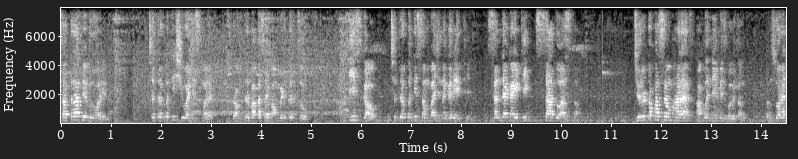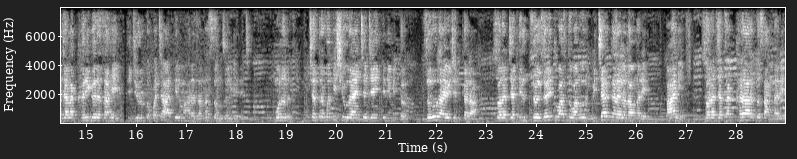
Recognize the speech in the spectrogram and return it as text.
सतरा फेब्रुवारीला. छत्रपती शिवाजी स्मारक डॉक्टर बाबासाहेब आंबेडकर चौक तीस गाव छत्रपती संभाजीनगर येथे संध्याकाळी ठीक सात वाजता. जिरोटोपासह महाराज आपण नेहमीच बघत आलो. पण स्वराज्याला खरी गरज आहे ती जिरोटोपाच्या आतील महाराजांना समजून घेण्याची. म्हणून छत्रपती शिवरायांच्या जयंती निमित्त जरूर आयोजित करा स्वराज्यातील जळजळीत वास्तवांवर विचार करायला लावणारे आणि स्वराज्याचा खरा अर्थ सांगणारे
